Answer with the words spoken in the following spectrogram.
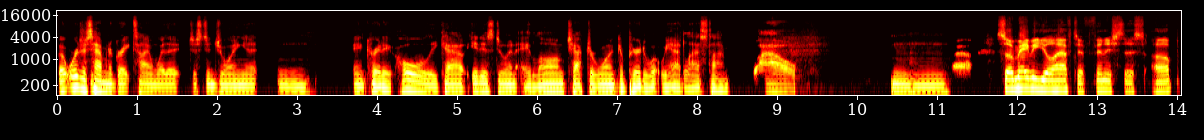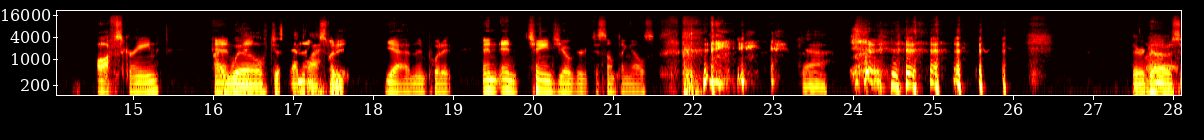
But we're just having a great time with it, just enjoying it and and creating. Holy cow! It is doing a long chapter one compared to what we had last time. Wow. hmm So maybe you'll have to finish this up off screen. And, I will just like and last week. it- yeah, and then put it and and change yogurt to something else. Yeah, there it Uh, goes.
